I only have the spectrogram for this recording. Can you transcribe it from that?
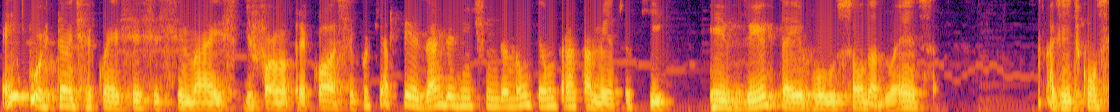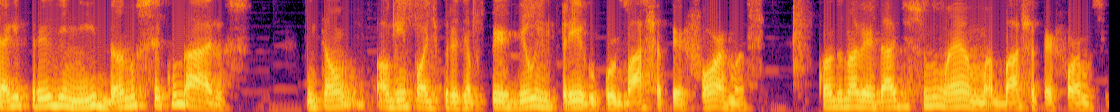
É importante reconhecer esses sinais de forma precoce, porque apesar de a gente ainda não ter um tratamento que reverta a evolução da doença, a gente consegue prevenir danos secundários. Então, alguém pode, por exemplo, perder o emprego por baixa performance, quando na verdade isso não é uma baixa performance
